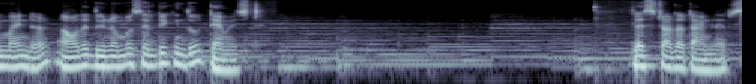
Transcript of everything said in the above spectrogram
রিমাইন্ডার আমাদের দুই নম্বর সেলটি কিন্তু damaged let's start the time lapse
